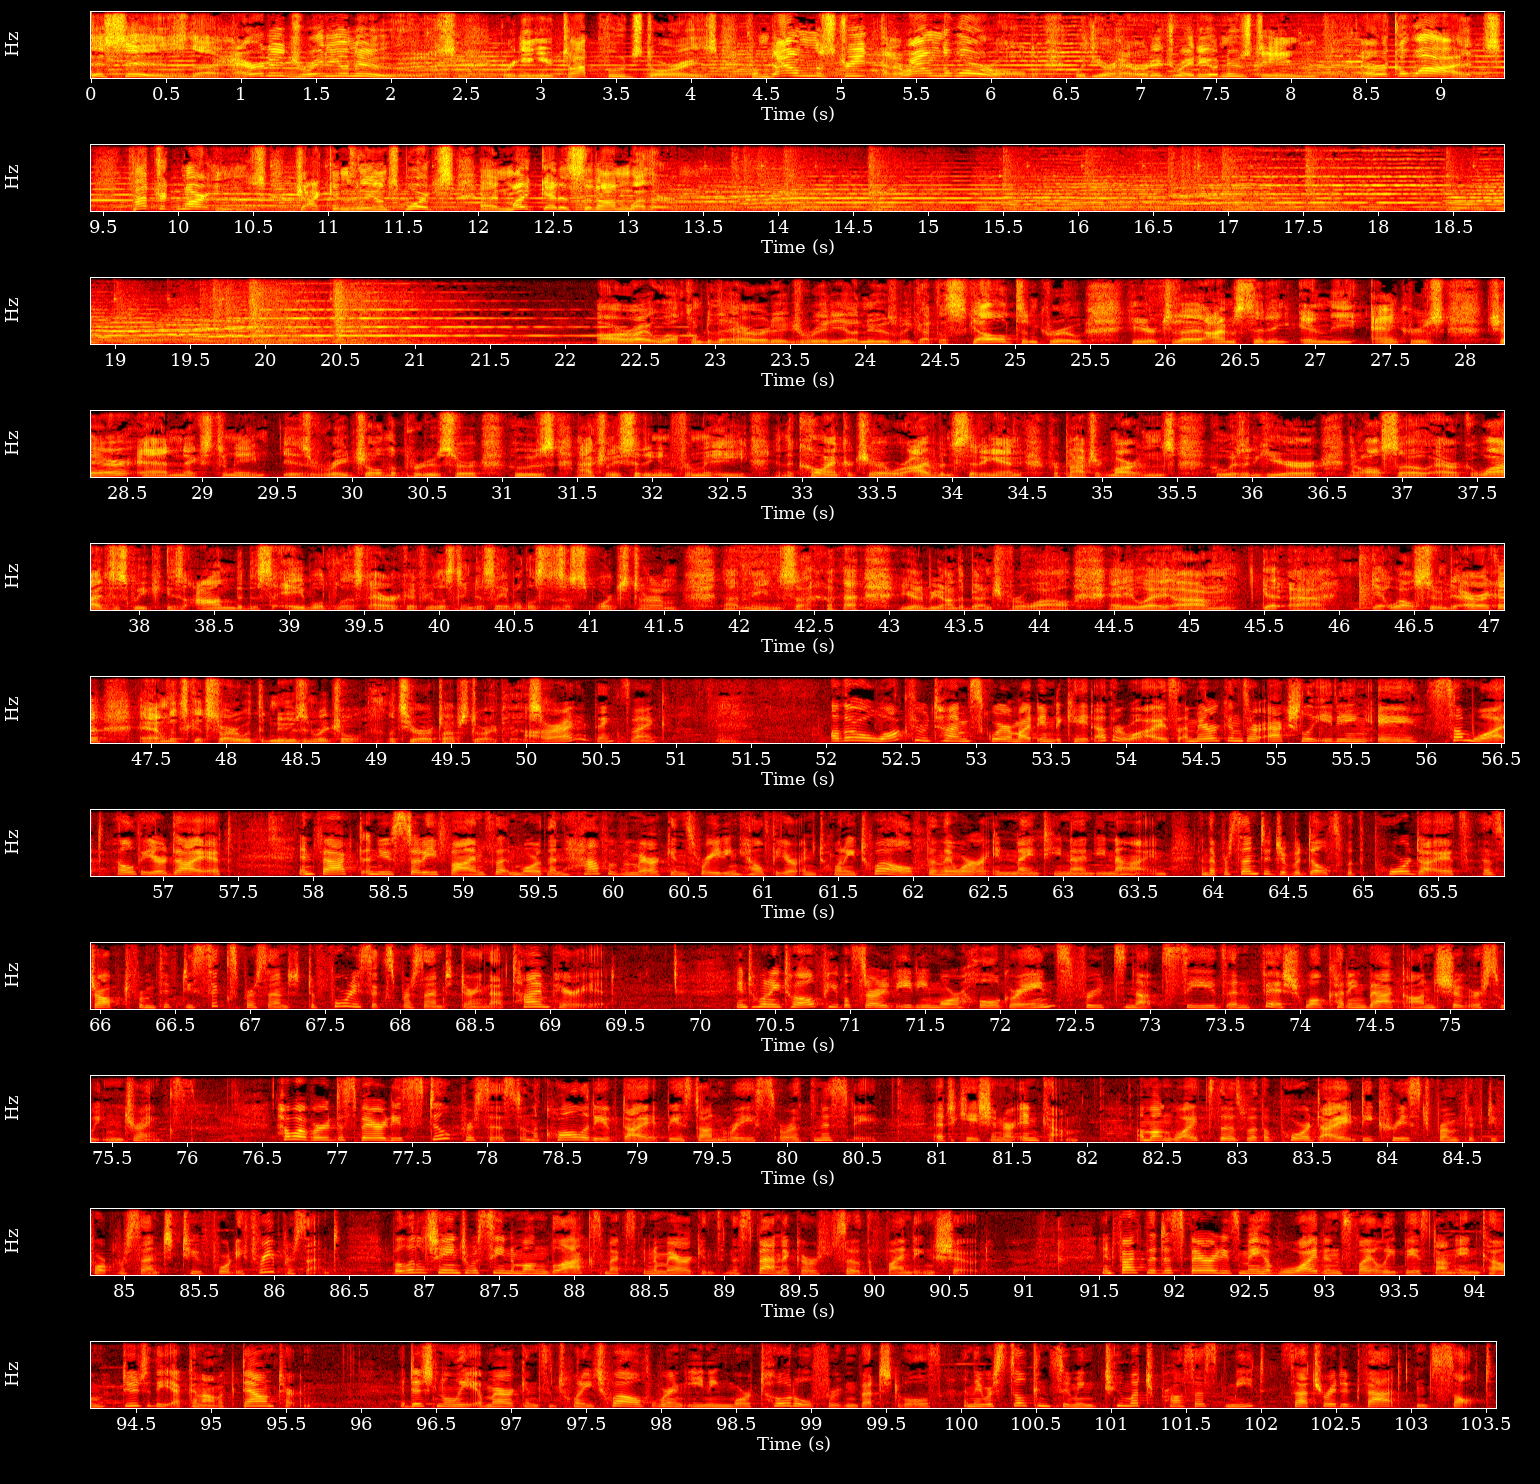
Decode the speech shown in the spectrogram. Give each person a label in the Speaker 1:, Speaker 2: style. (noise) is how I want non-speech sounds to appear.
Speaker 1: This is the Heritage Radio News, bringing you top food stories from down the street and around the world with your Heritage Radio News team Erica Wides, Patrick Martins, Jack Kinsley on sports, and Mike Edison on weather. Right, welcome to the Heritage Radio News. We got the skeleton crew here today. I'm sitting in the anchor's chair, and next to me is Rachel, the producer, who's actually sitting in for me in the co-anchor chair where I've been sitting in for Patrick Martins, who isn't here, and also Erica Wides this week is on the disabled list. Erica, if you're listening, disabled list is a sports term. That means uh, (laughs) you're going to be on the bench for a while. Anyway, um, get uh, get well soon to Erica, and let's get started with the news. And Rachel, let's hear our top story, please.
Speaker 2: All right, thanks, Mike. Although a walk through Times Square might indicate otherwise, Americans are actually eating a somewhat healthier diet. In fact, a new study finds that more than half of Americans were eating healthier in 2012 than they were in 1999, and the percentage of adults with poor diets has dropped from 56% to 46% during that time period. In 2012, people started eating more whole grains, fruits, nuts, seeds, and fish while cutting back on sugar sweetened drinks. However, disparities still persist in the quality of diet based on race or ethnicity, education, or income. Among whites, those with a poor diet decreased from 54% to 43%, but little change was seen among blacks, Mexican Americans, and Hispanic, or so the findings showed. In fact, the disparities may have widened slightly based on income due to the economic downturn. Additionally, Americans in 2012 weren't eating more total fruit and vegetables, and they were still consuming too much processed meat, saturated fat, and salt.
